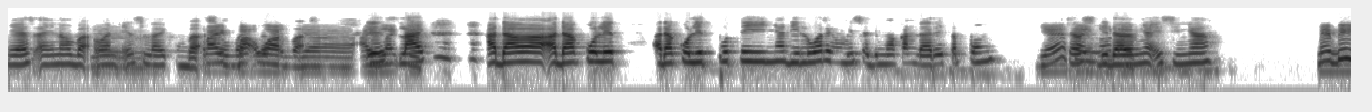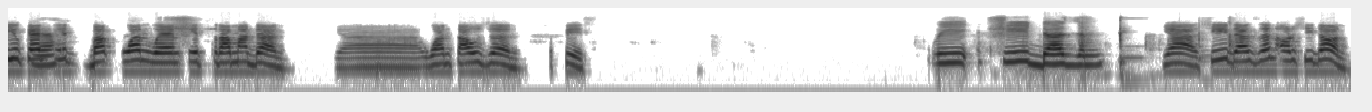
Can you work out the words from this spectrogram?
yes, I know bakwan is Yeah. like bakso, not bakwan. Yeah, I It's like, like, it. ada ada kulit ada kulit putihnya di luar yang bisa dimakan dari tepung. Yes, Terus di that. dalamnya isinya Maybe you can Yeah. eat bakwan when it's Ramadan. Yeah, 1,000 a piece. we she doesn't Yeah, she doesn't or she don't.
